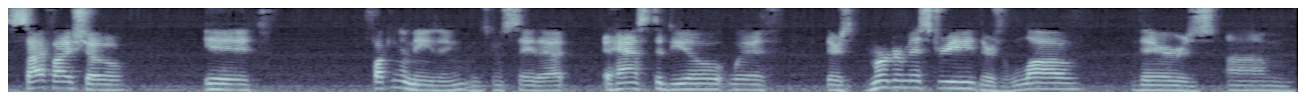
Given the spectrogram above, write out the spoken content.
sci-fi show. It's fucking amazing. I'm just gonna say that it has to deal with there's murder mystery, there's love, there's um,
